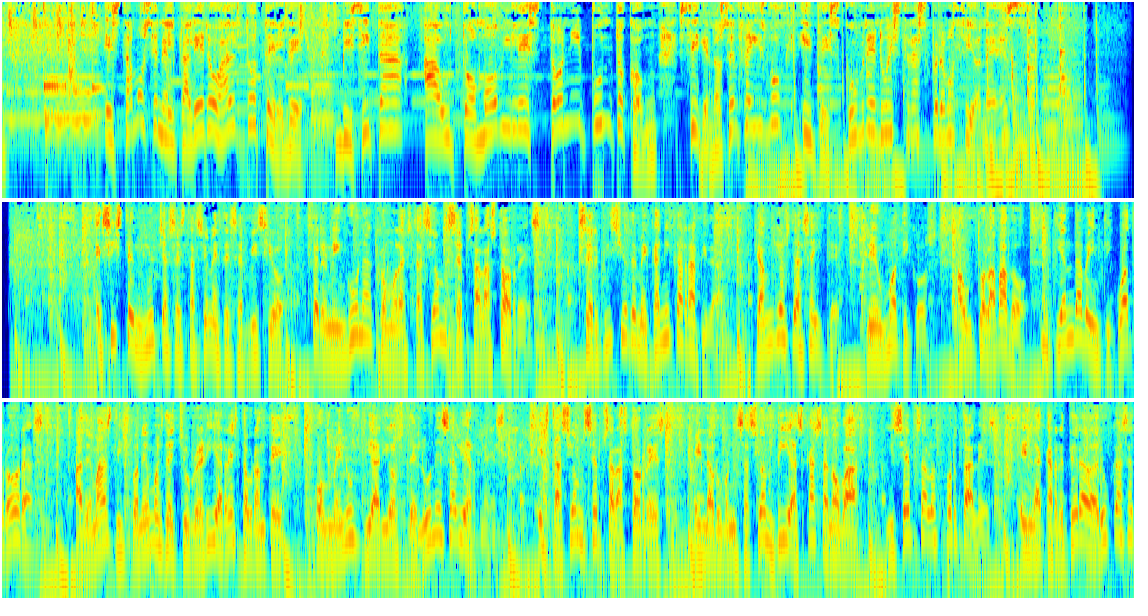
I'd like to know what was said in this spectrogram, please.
Estamos en el Calero Alto Telde. Visita automóvilestony.com. Síguenos en Facebook y descubre nuestras promociones. Existen muchas estaciones de servicio, pero ninguna como la estación Cepsa Las Torres. Servicio de mecánica rápida, cambios de aceite, neumáticos, autolavado y tienda 24 horas. Además, disponemos de churrería restaurante con menús diarios de lunes a viernes. Estación Cepsa Las Torres en la urbanización Vías Casanova y Cepsa Los Portales en la carretera de Arucas.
